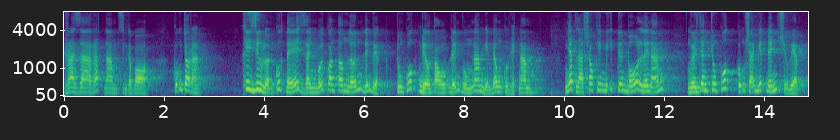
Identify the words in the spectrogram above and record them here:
Raja Ratnam Singapore cũng cho rằng khi dư luận quốc tế dành mối quan tâm lớn đến việc Trung Quốc điều tàu đến vùng Nam Biển Đông của Việt Nam. Nhất là sau khi Mỹ tuyên bố lên án, người dân Trung Quốc cũng sẽ biết đến sự việc.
